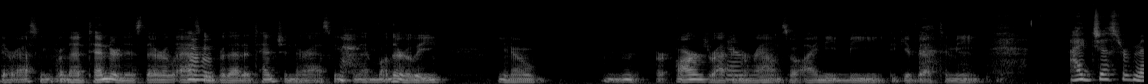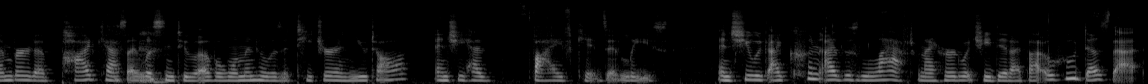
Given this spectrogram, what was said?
they're asking for that tenderness. They're asking mm-hmm. for that attention. They're asking for that motherly, you know, arms wrapping Yeah. around. So I need me to give that to me. I just remembered a podcast I listened to of a woman who was a teacher in Utah and she had five kids at least. And she would, I couldn't, I just laughed when I heard what she did. I thought, oh, who does that?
